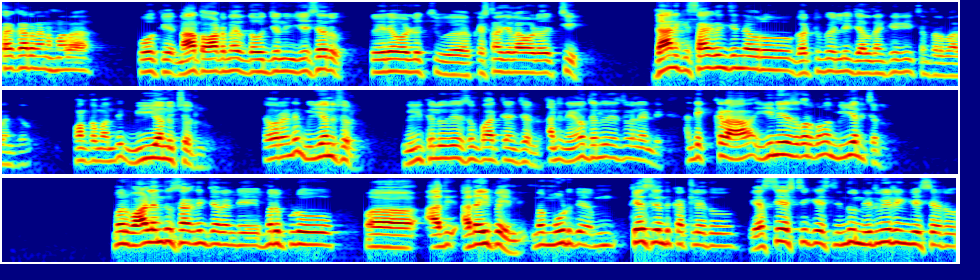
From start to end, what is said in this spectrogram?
సహకారం వెనమాల ఓకే నా తోట మీద దౌర్జన్యం చేశారు. వేరే వాళ్ళు వచ్చి కృష్ణా జిల్లా వాడు వచ్చి దానికి సహకరించింది ఎవరు? గట్టుబెల్లి జలదంకి చింతలబాలంకి కొంతమంది మీ అనుచరులు. ఎవరండి? మీ అనుచరులు. మీ తెలుగుదేశం పార్టీ అనుచరులు. అంటే నేను తెలుగుదేశం వెళ్ళండి అంటే ఇక్కడ ఈ నియోజకవర్గంలో మీ అనుచరులు. మరి వాళ్ళు ఎందుకు సహకరించారండి? మరి ఇప్పుడు అది అది అయిపోయింది. మరి మూడు కేసులు ఎందుకు కట్టలేదు? ఎస్సీ ఎస్టీ కేసులు ఎందుకు నిర్వీర్యం చేశారు?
